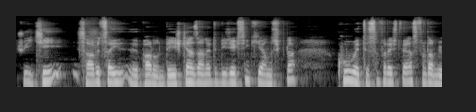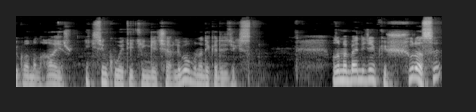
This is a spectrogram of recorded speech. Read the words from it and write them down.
Şu iki sabit sayı e, pardon değişken zannedip diyeceksin ki yanlışlıkla kuvveti sıfır eşit veya sıfırdan büyük olmalı. Hayır. X'in kuvveti için geçerli bu. Buna dikkat edeceksin. O zaman ben diyeceğim ki şurası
